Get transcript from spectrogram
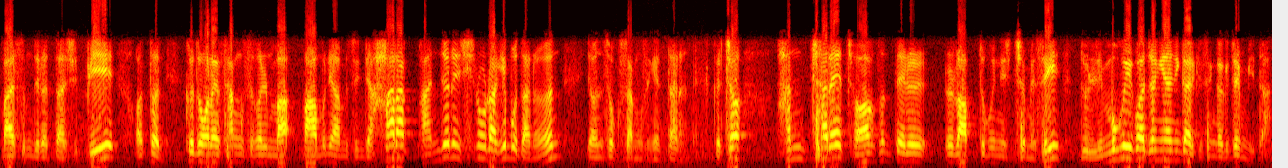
말씀드렸다시피 어떤 그동안의 상승을 마, 무리하면서 이제 하락 반전의 신호라기보다는 연속 상승했다는 그렇죠? 한 차례 저항선대를 앞두고 있는 시점에서의 눌림목의 과정이 아닌가 이렇게 생각이 됩니다.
